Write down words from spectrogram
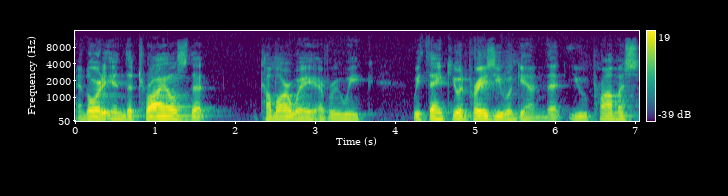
And Lord, in the trials that come our way every week, we thank you and praise you again that you promise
